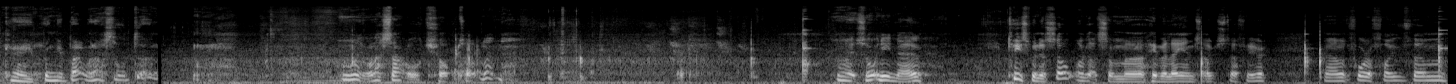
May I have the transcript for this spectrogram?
Okay, bring it back when that's all done. Alright, well that's that all chopped up then. Right, so what we need now, teaspoon of salt, I've got some uh, Himalayan type stuff here, and four or five um,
